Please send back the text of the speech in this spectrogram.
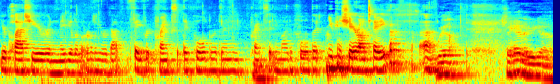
your class year and maybe a little earlier about favorite pranks that they pulled. Were there any pranks that you might have pulled that you can share on tape? Um, Well, they had a uh,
